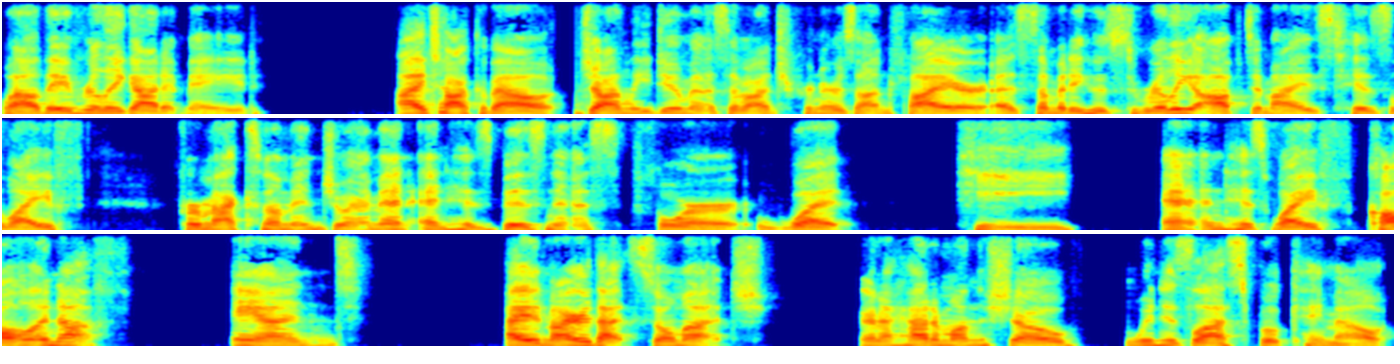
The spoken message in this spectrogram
wow, they've really got it made. I talk about John Lee Dumas of Entrepreneurs on Fire as somebody who's really optimized his life for maximum enjoyment and his business for what he and his wife call enough. And I admire that so much. And I had him on the show when his last book came out.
